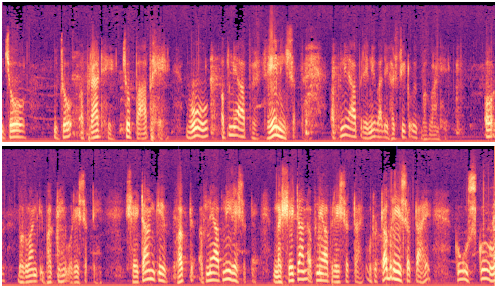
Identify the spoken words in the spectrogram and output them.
जो जो अपराध है, जो पाप है, वो अपने आप रह नहीं सकता। अपने आप रहने वाली हस्ती तो एक भगवान है, और भगवान के भक्त हैं, वो रह सकते हैं। शैतान के भक्त अपने आप नहीं रह सकते। न शैतान अपने आप रह सकता है, वो तो तब रह सकता है कि उसको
